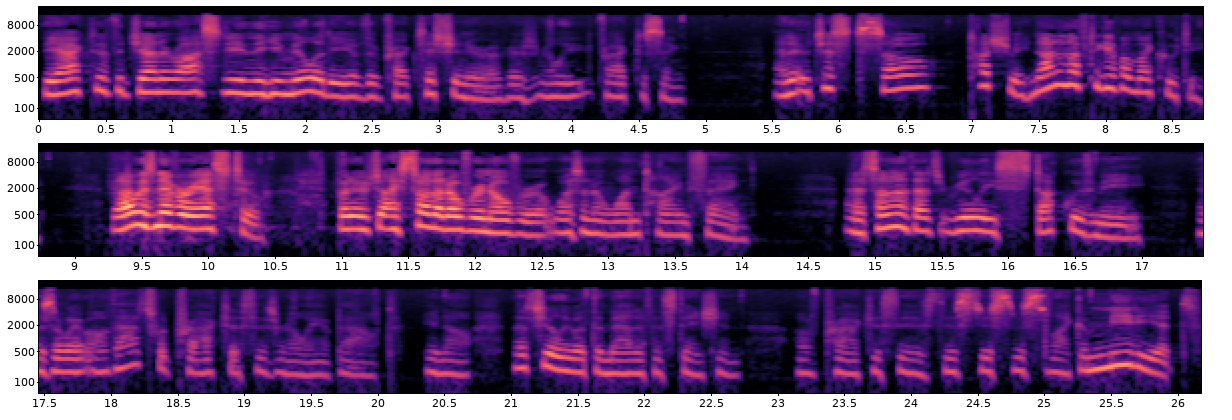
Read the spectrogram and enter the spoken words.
The act of the generosity and the humility of the practitioner of really practicing. And it just so touched me. Not enough to give up my kuti. But I was never asked to. But I saw that over and over. It wasn't a one time thing. And some that's really stuck with me as a way of, oh, that's what practice is really about. You know, that's really what the manifestation of practice is. This just this like immediate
